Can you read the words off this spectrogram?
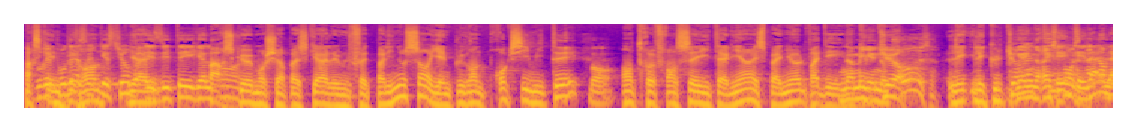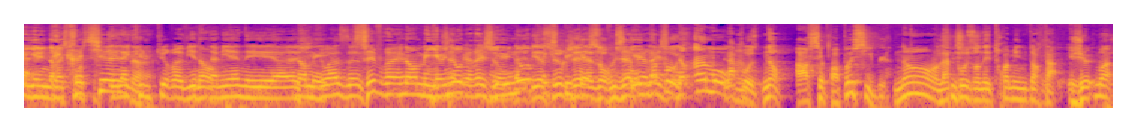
Parce Vous répondez à cette question également. Parce que, mon cher Pascal, vous ne faites pas l'innocent. Il y a une plus grande proximité entre Français, Italiens, Espagnols, pas des non, mais cultures. Il y a une autre chose. Les, cultures. Il y a une responsabilité. Non, mais il y a une responsabilité. Et la culture vietnamienne et euh, chinoise. C'est vrai. Non, mais il y a une autre, raison. Il y a une autre Bien sûr j'ai raison. Vous avez la. Pause. un mot. La pause. Non. Ah, c'est pas possible. Non, la pause, on est trois minutes en retard. Je... Moi.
